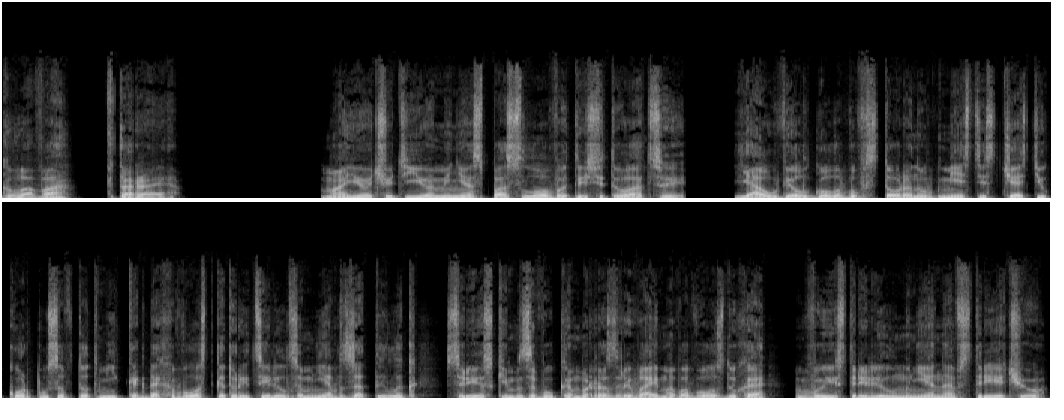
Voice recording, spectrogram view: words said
Глава вторая. Мое чутье меня спасло в этой ситуации. Я увел голову в сторону вместе с частью корпуса в тот миг, когда хвост, который целился мне в затылок, с резким звуком разрываемого воздуха, выстрелил мне навстречу.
